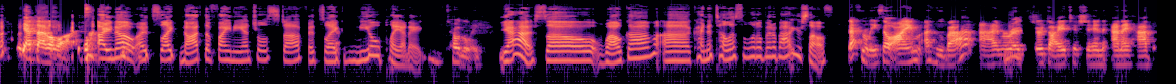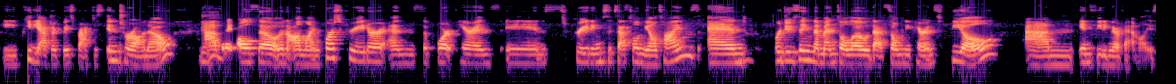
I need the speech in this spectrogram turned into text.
I get that a lot. I know. It's like not the financial stuff, it's like meal planning. Totally. Yeah. So, welcome. Uh, kind of tell us a little bit about yourself. Definitely. So I'm Ahuva. I'm a registered dietitian and I have a pediatric based practice in Toronto. Yeah. Uh, but I also am an online course creator and support parents in creating successful meal times and mm-hmm. reducing the mental load that so many parents feel um, in feeding their families.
